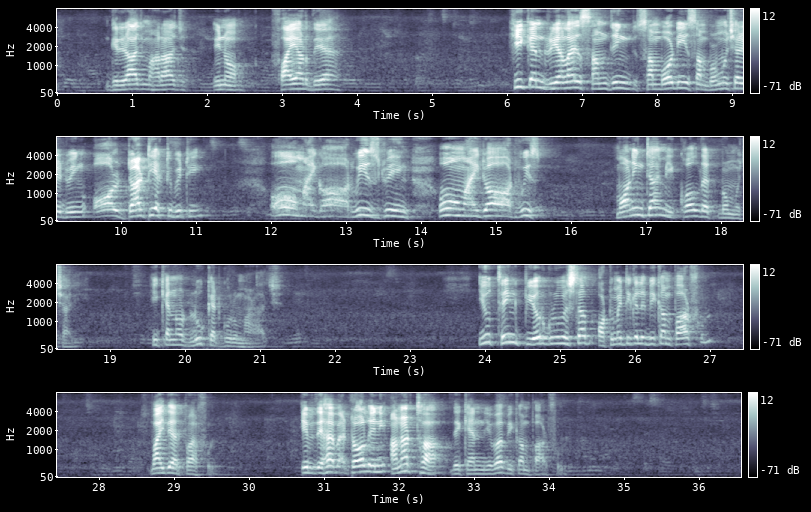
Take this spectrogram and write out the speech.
Giriraj Maharaj, you know, fire there. He can realize something, somebody, some brahmachari doing all dirty activity. Oh my God, who is doing? Oh my God, who is? Morning time he called that brahmachari. He cannot look at Guru Maharaj. You think pure Guru Vaishnava automatically become powerful? Why they are powerful? If they have at all any anartha, they can never become powerful.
